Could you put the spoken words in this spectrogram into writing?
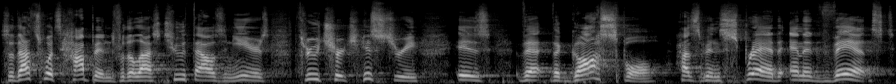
So that's what's happened for the last 2000 years through church history is that the gospel has been spread and advanced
